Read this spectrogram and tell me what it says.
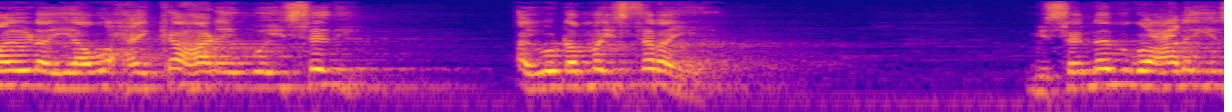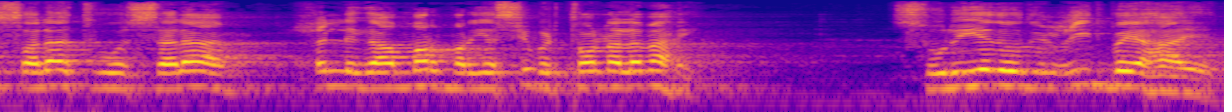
maydhayaa waxay ka hadheen weysadii ayuu dhammaystirayaa mise nebigu calayhi salaatu wasalaam xilligaa marmar iyo sibirtoonna lama hayn. Suuliyadoodu ciid bay ahaayeen.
